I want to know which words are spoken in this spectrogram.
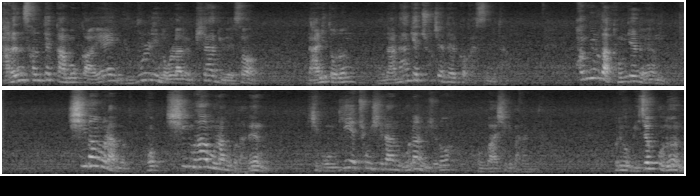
다른 선택 과목과의 유불리 논란을 피하기 위해서 난이도는 무난하게 출제될 것 같습니다. 확률과 통계는 심화 문항, 심화 문항보다는 기본기에 충실한 문항 위주로 공부하시기 바랍니다. 그리고 미적분은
